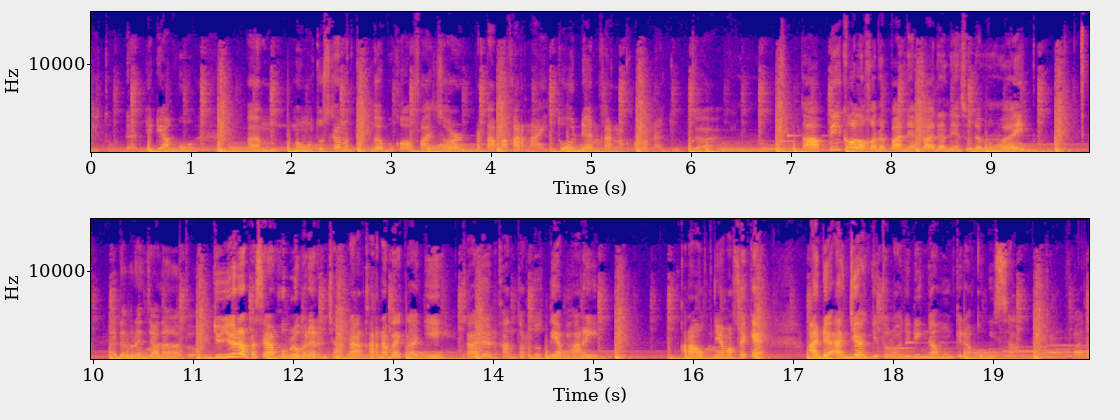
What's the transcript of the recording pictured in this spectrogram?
gitu. Dan jadi aku em, memutuskan untuk nggak buka offline store pertama karena itu dan karena corona juga gitu. Tapi kalau ke depannya keadaannya sudah membaik Ada Ada berencana nggak tuh? jujur sampai sekarang aku belum ada rencana. Karena baik lagi keadaan kantor tuh tiap hari crowdnya maksudnya kayak ada aja gitu loh. Jadi nggak mungkin aku bisa bikin offline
